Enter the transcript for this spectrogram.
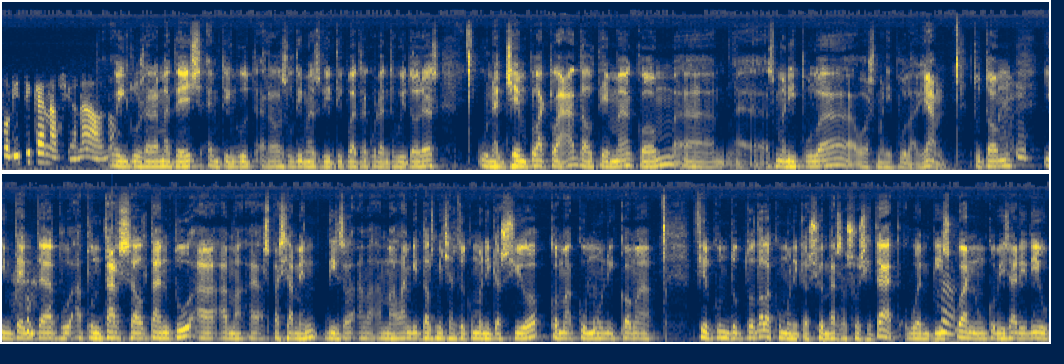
política nacional. No? O inclús ara mateix hem tingut, ara les últimes 24-48 hores, un exemple clar del tema com eh, es manipula, o es manipula, aviam. Tothom intenta apu- apuntar-se al tanto, a, a, a, especialment dins a, a, a l'àmbit dels mitjans de comunicació, com a, comuni, com a fil conductor de la comunicació envers la societat. Ho hem vist quan un comissari diu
